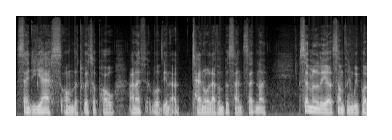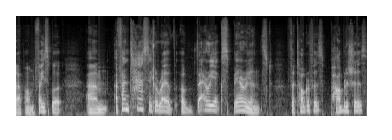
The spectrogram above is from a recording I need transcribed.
said yes on the Twitter poll, and I th- well, you know, ten or eleven percent said no. Similarly, uh, something we put up on Facebook, um, a fantastic array of, of very experienced photographers, publishers,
